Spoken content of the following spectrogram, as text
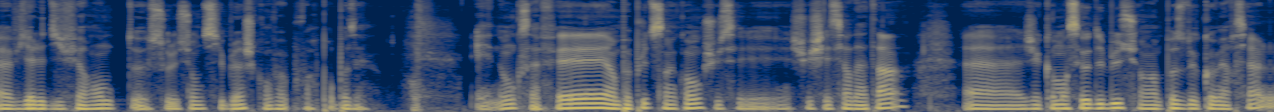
euh, via les différentes solutions de ciblage qu'on va pouvoir proposer. Et donc, ça fait un peu plus de 5 ans que je suis chez, je. Euh, J'ai commencé au début sur un poste de commercial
